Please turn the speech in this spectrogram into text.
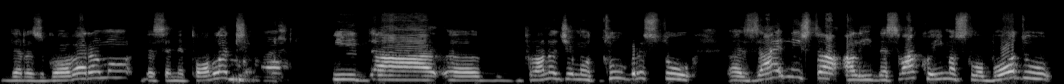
da razgovaramo, da se ne povlačimo, i da e, pronađemo tu vrstu e, zajedništva, ali da svako ima slobodu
